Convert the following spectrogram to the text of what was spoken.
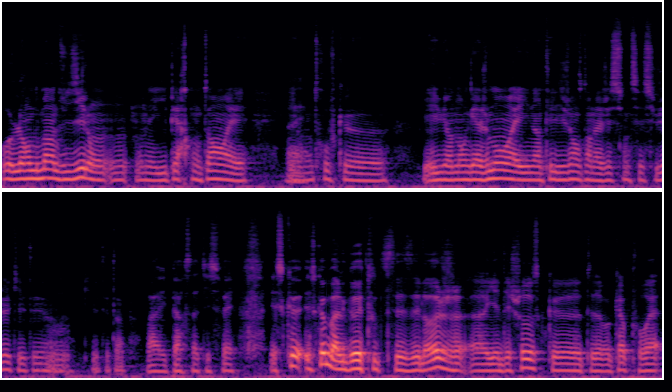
au lendemain du deal, on, on- on est hyper content et, on trouve qu'il y a eu un engagement et une intelligence dans la gestion de ces sujets qui était, euh, Mhm. qui était top. Ouais, hyper satisfait. Est-ce que, est que malgré toutes ces éloges, euh, il y a des choses que tes avocats pourraient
